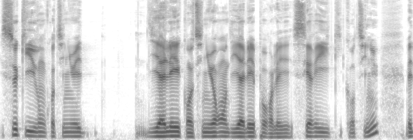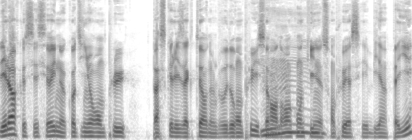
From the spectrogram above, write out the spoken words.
ceux qui vont continuer d'y aller continueront d'y aller pour les séries qui continuent. Mais dès lors que ces séries ne continueront plus parce que les acteurs ne le voudront plus, ils se rendront Mmh. compte qu'ils ne seront plus assez bien payés.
